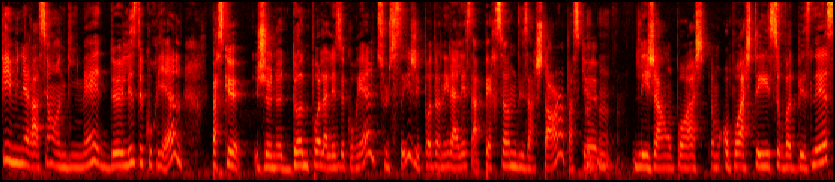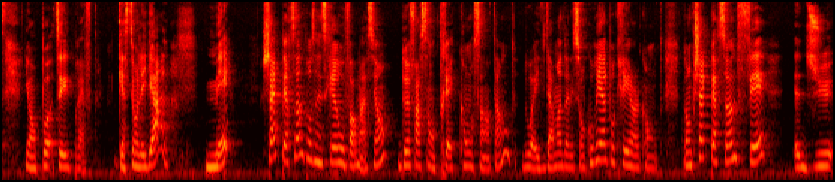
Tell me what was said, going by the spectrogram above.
rémunération, entre guillemets, de liste de courriel. Parce que je ne donne pas la liste de courriel, tu le sais, j'ai pas donné la liste à personne des acheteurs parce que les gens n'ont pas, ach- ont- ont pas acheté sur votre business, ils ont pas, tu sais, bref, question légale. Mais chaque personne pour s'inscrire aux formations de façon très consentante doit évidemment donner son courriel pour créer un compte. Donc chaque personne fait du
